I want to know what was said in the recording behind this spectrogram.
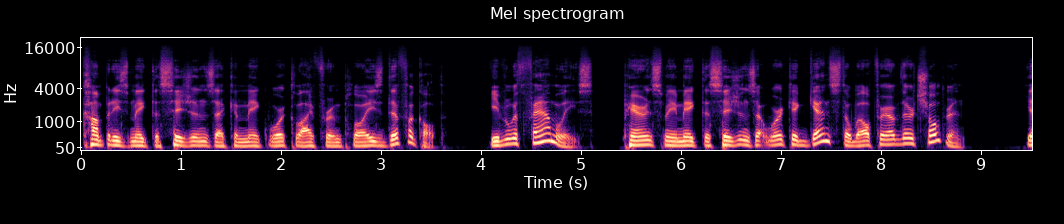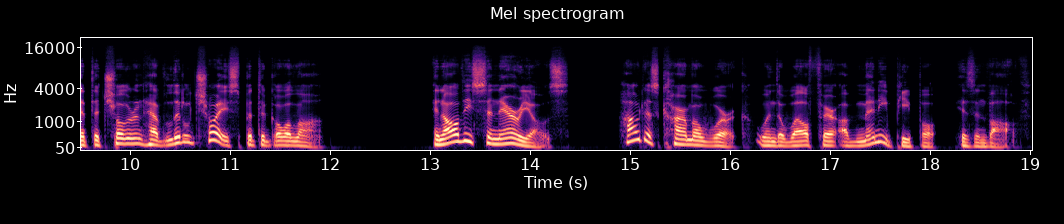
Companies make decisions that can make work life for employees difficult. Even with families, parents may make decisions that work against the welfare of their children. Yet the children have little choice but to go along. In all these scenarios, how does karma work when the welfare of many people is involved?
